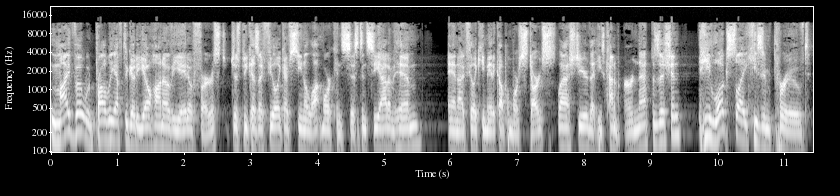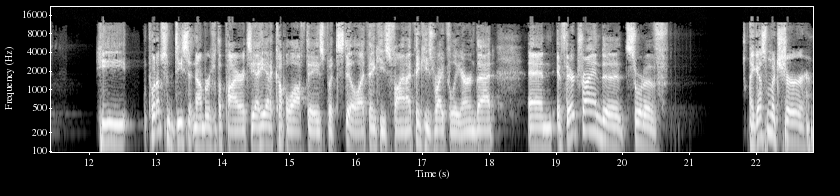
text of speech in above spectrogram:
My vote would probably have to go to Johan Oviedo first, just because I feel like I've seen a lot more consistency out of him, and I feel like he made a couple more starts last year that he's kind of earned that position he looks like he's improved. He put up some decent numbers with the Pirates. Yeah, he had a couple off days, but still, I think he's fine. I think he's rightfully earned that. And if they're trying to sort of, I guess, mature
